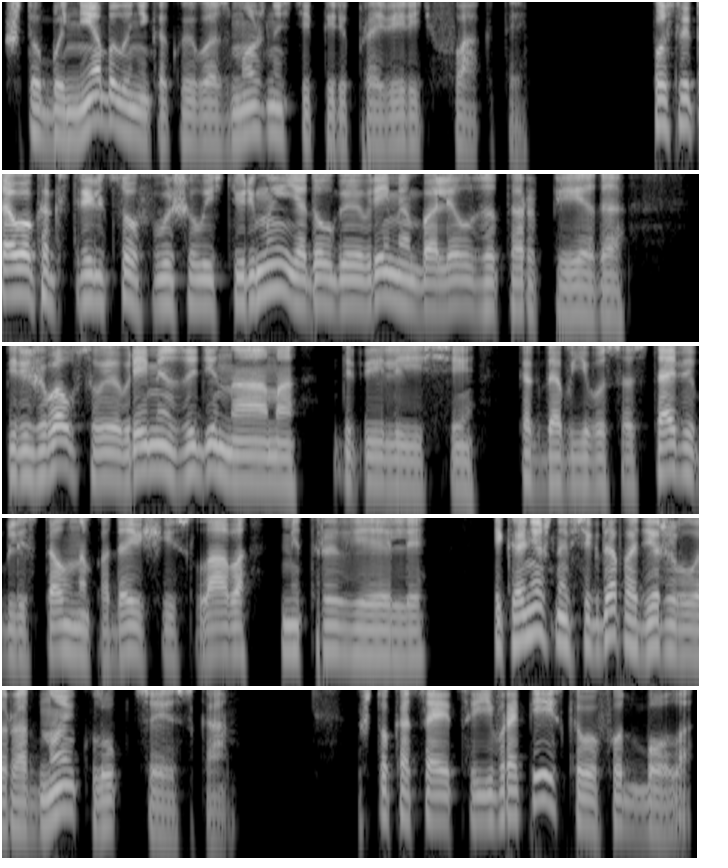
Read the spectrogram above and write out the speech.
чтобы не было никакой возможности перепроверить факты. После того, как Стрельцов вышел из тюрьмы, я долгое время болел за торпедо, переживал в свое время за «Динамо» Тбилиси, когда в его составе блистал нападающий Слава Митровелли, и, конечно, всегда поддерживал родной клуб ЦСКА. Что касается европейского футбола,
